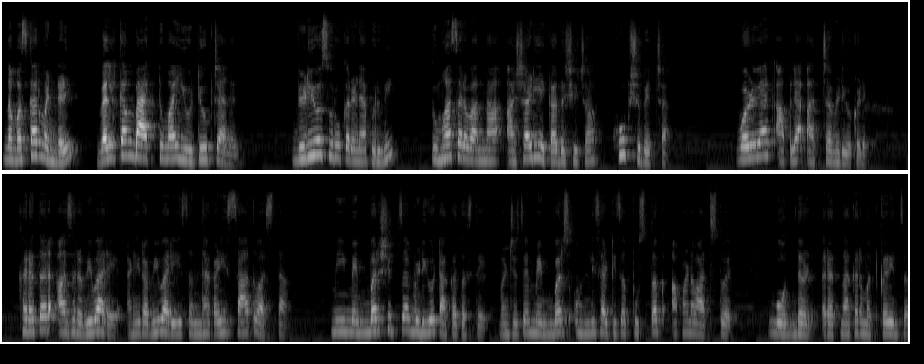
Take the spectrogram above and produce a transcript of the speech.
नमस्कार मंडळी. Welcome back to my YouTube channel video सुरू करण्यापूर्वी तुम्हा सर्वांना आषाढी एकादशीच्या खूप शुभेच्छा. वळूयात आपल्या आजच्या व्हिडिओकडे. खरं तर आज रविवार आहे आणि रविवारी संध्याकाळी सात वाजता मी मेंबरशिपचा व्हिडिओ टाकत असते. म्हणजे जे मेंबर्स ओनलीसाठीचं पुस्तक आपण वाचतोय. गोंधळ रत्नाकर मतकरींचं.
